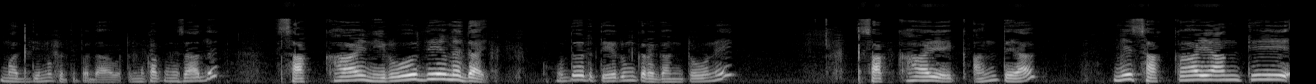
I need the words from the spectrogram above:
මධ්‍යම ප්‍රතිපදාවට. මොකක් නිසාද? සක්කාය නිරෝධය මැදයි. හොඳට තේරුම් කරගන්න ඕනේ. සක්කාය එක් අන්තයක්. මේ සක්කාය අන්තේ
